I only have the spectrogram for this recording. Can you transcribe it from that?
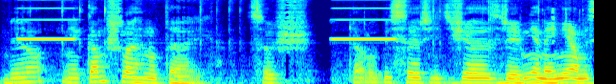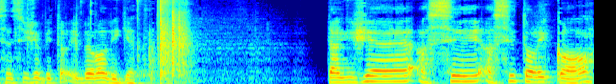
byl někam šlehnutý, což dalo by se říct, že zřejmě není a myslím si, že by to i bylo vidět. Takže asi, asi toliko.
